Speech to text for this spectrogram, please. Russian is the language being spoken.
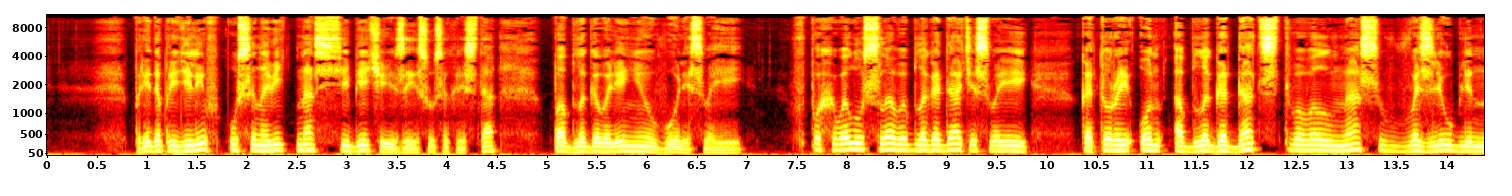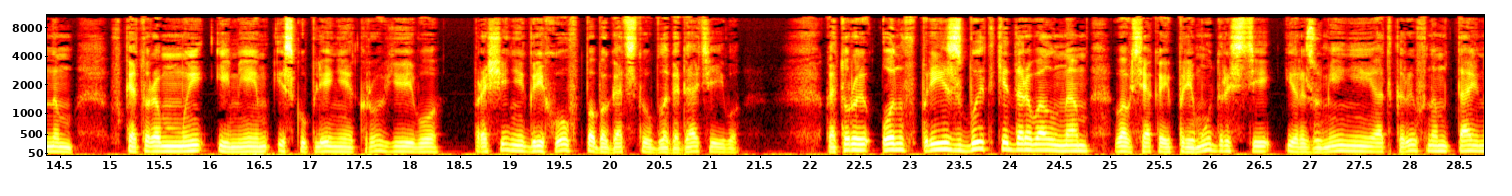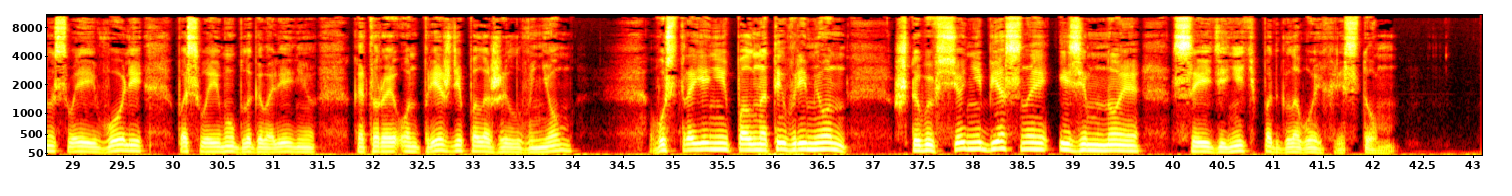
предопределив усыновить нас себе через Иисуса Христа по благоволению воли Своей, в похвалу славы благодати Своей, которой Он облагодатствовал нас в возлюбленном, в котором мы имеем искупление кровью Его, прощение грехов по богатству благодати Его которую он в преизбытке даровал нам во всякой премудрости и разумении, открыв нам тайну своей воли по своему благоволению, которое он прежде положил в нем, в устроении полноты времен, чтобы все небесное и земное соединить под главой Христом.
